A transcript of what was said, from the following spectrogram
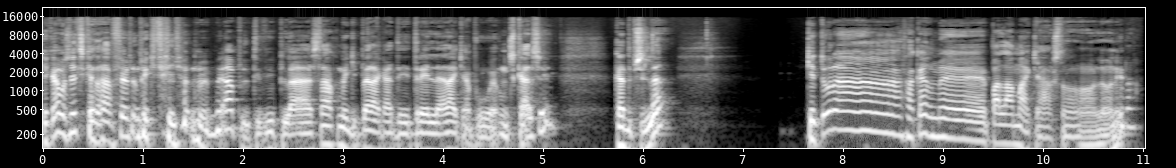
Και κάπως έτσι καταφέρνουμε και τελειώνουμε με Apple TV Plus. Θα έχουμε εκεί πέρα κάτι τρέιλεράκια που έχουν σκάσει, κάτι ψηλά. Και τώρα θα κάνουμε παλαμάκια στο Λεωνίδα.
